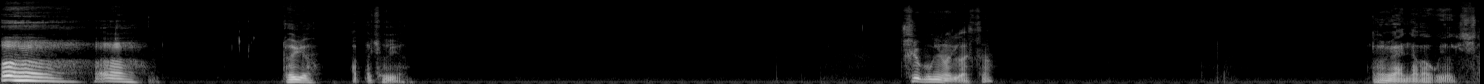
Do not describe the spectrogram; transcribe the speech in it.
아, 아. 졸려. 아빠 졸려. 칠복이는 어디 갔어? 오늘 왜 안 나가고 여기 있어?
